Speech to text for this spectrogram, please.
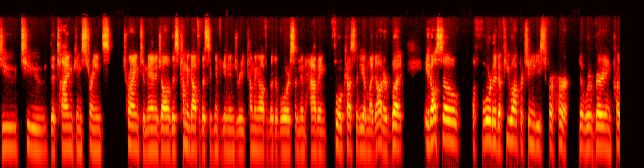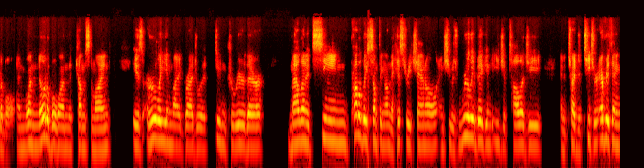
due to the time constraints trying to manage all of this coming off of a significant injury coming off of a divorce and then having full custody of my daughter but it also afforded a few opportunities for her that were very incredible. And one notable one that comes to mind is early in my graduate student career there, Madeline had seen probably something on the History Channel, and she was really big into Egyptology and tried to teach her everything,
